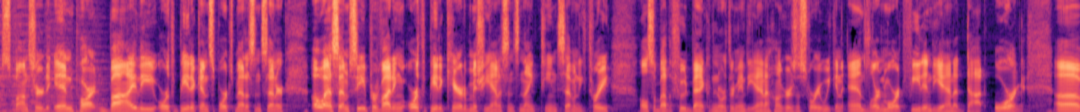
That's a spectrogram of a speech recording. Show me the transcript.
Sponsored in part by the Orthopedic and Sports Medicine Center, OSMC, providing orthopedic care to Michiana since 1973. Also by the Food Bank of Northern Indiana. Hunger is a story we can end. Learn more at feedindiana.org. Uh,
